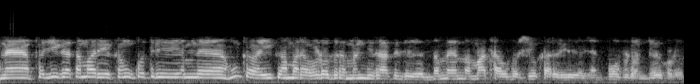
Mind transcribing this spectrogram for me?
ને પછી કે તમારી કંકોત્રી એમને શું કહેવાય? કે અમારે વડોદરા મંદિર આપી દીધું તમે એમના માથા ઉપર સ્વીકારી લીધો છે ઘૂંટડો ને ઢેકડો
